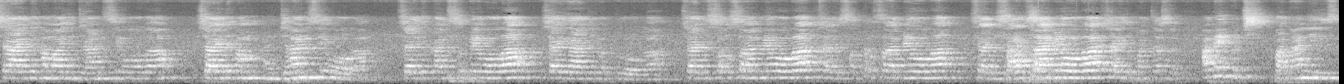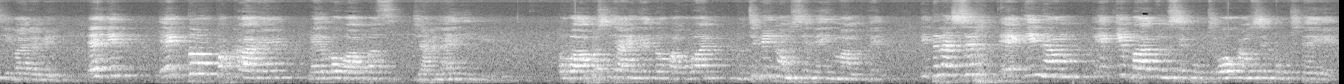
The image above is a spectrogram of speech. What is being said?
शायद हमारी जान से होगा, शायद हम अनजान से होगा। शायद कल सुबह होगा शायद आज वक्त होगा शायद सौ साल में होगा शायद सत्तर साल में होगा शायद साठ साल में होगा शायद पचास हमें कुछ पता नहीं इसके बारे में। लेकिन एक तो पक्का है, मेरे को वापस जाना ही है। तो वापस जाएँगे तो भगवान कुछ भी हमसे नहीं मांगते। इतना सिर्फ़ एक ही नाम, एक ही बात उनसे पूछ, वो हमसे पूछते हैं,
